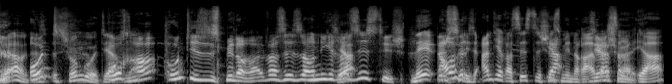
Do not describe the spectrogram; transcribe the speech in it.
ja, das Und ist schon gut, ja. Auch, Hm. und dieses Mineralwasser ist auch nicht rassistisch. Nee, auch nicht. Antirassistisches Mineralwasser, ja.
